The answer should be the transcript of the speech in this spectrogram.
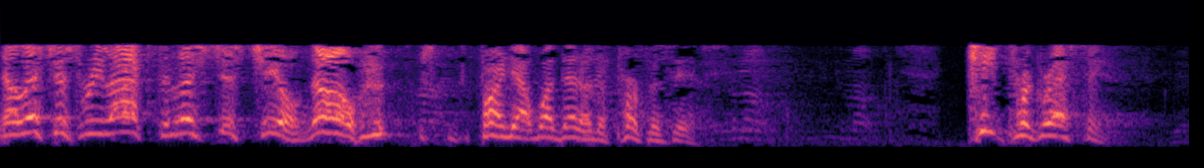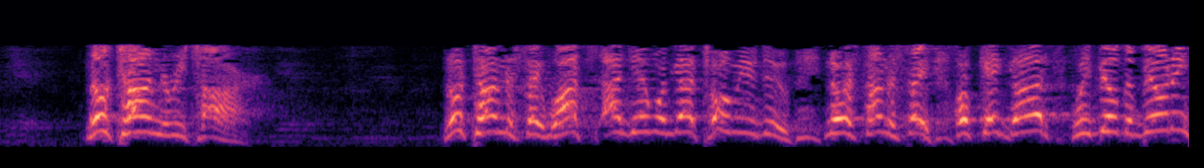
Now let's just relax and let's just chill. No. Find out what that other purpose is. Keep progressing. No time to retire. No time to say, well, I did what God told me to do. No, it's time to say, okay, God, we built the building.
